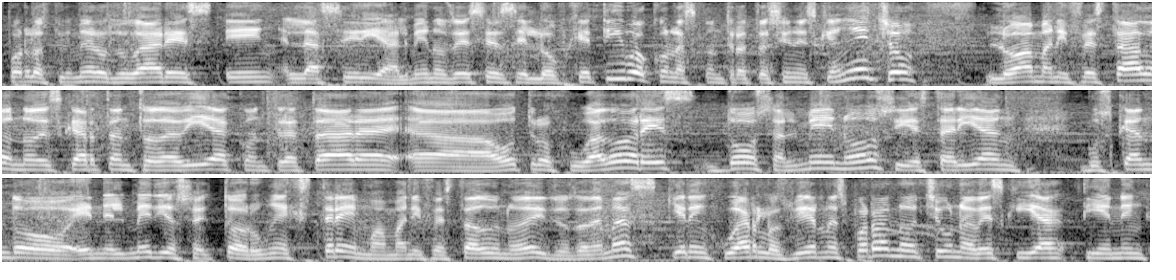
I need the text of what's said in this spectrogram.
por los primeros lugares en la serie. Al menos ese es el objetivo con las contrataciones que han hecho. Lo ha manifestado, no descartan todavía contratar a otros jugadores, dos al menos, y estarían buscando en el medio sector un extremo, ha manifestado uno de ellos. Además, quieren jugar los viernes por la noche una vez que ya tienen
